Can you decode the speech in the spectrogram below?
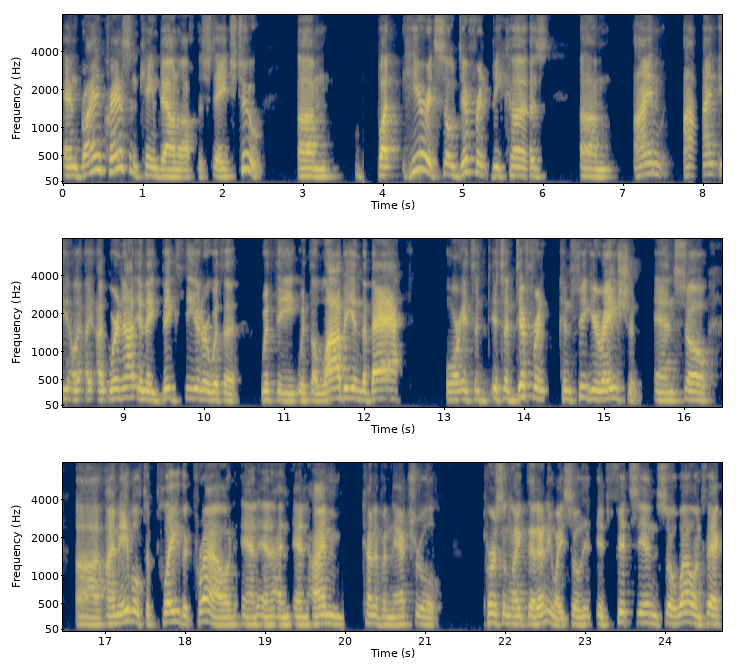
and Bryan Cranston came down off the stage too. Um, but here it's so different because um, I'm I you know I, I, we're not in a big theater with a with the with the lobby in the back or it's a it's a different configuration and so uh, I'm able to play the crowd and and and, and I'm kind of a natural person like that anyway so it, it fits in so well in fact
